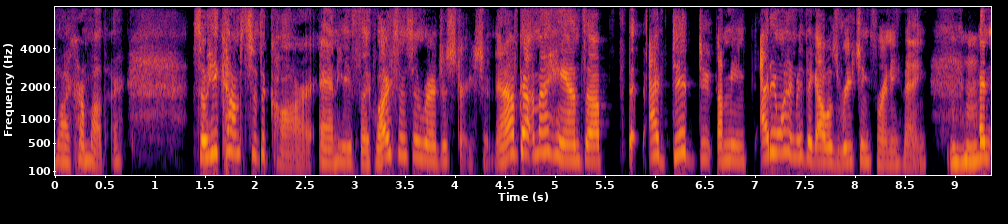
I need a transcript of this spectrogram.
like her mother. So he comes to the car and he's like, license and registration. And I've got my hands up. I did do, I mean, I didn't want him to think I was reaching for anything. Mhm. And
